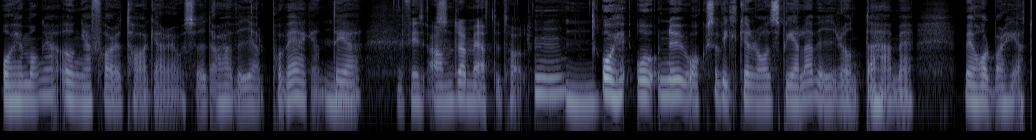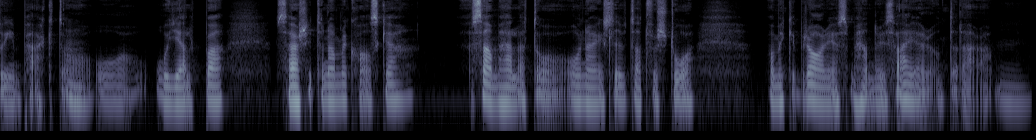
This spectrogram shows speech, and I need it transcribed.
och hur många unga företagare och så vidare har vi hjälpt på vägen. Mm. Det, det finns andra mätetal. Mm. Mm. Och, och nu också, vilken roll spelar vi runt det här med, med hållbarhet och impact och, mm. och, och hjälpa särskilt det amerikanska samhället och, och näringslivet att förstå vad mycket bra det är som händer i Sverige runt det där. Mm.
